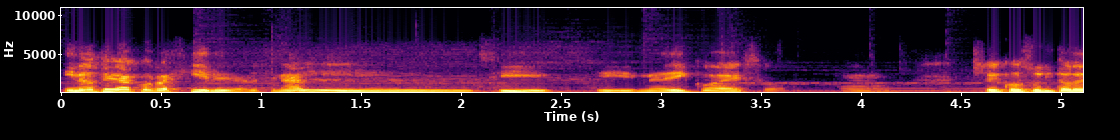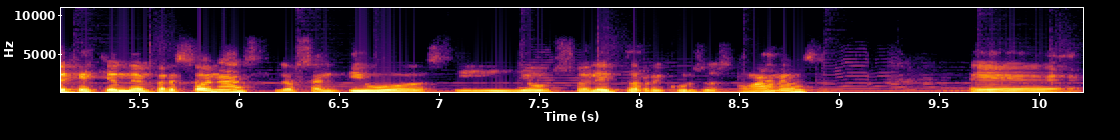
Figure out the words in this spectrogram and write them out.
Y no te voy a corregir, al final sí, sí, me dedico a eso. Eh, soy consultor de gestión de personas, los antiguos y obsoletos recursos humanos, eh,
